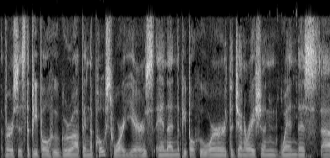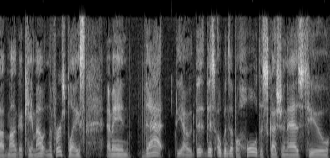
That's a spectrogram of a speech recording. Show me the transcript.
versus the people who grew up in the post-war years, and then the people who were the generation when this uh, manga came out in the first place. I mean, that you know, th- this opens up a whole discussion as to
